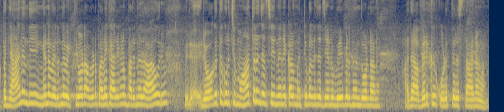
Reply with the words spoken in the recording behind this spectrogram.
അപ്പം ഞാൻ എന്ത് ചെയ്യും? ഇങ്ങനെ വരുന്ന വ്യക്തിയോട് അവരോട് പല കാര്യങ്ങളും പറയുന്നത് ആ ഒരു ഒരു രോഗത്തെക്കുറിച്ച് മാത്രം ചർച്ച ചെയ്യുന്നതിനേക്കാൾ മറ്റു പല ചർച്ച ചെയ്യാൻ ഉപയോഗപ്പെടുന്നത് എന്തുകൊണ്ടാണ്? അത് അവർക്ക് കൊടുത്തൊരു സ്ഥാനമാണ്.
